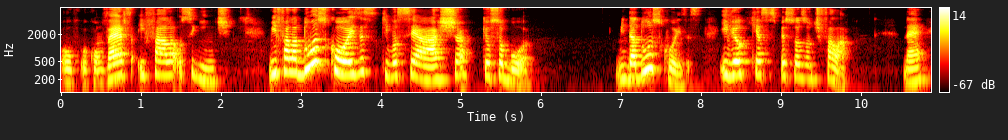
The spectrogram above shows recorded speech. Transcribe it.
ou, ou conversa e fala o seguinte: me fala duas coisas que você acha que eu sou boa. Me dá duas coisas e vê o que essas pessoas vão te falar, né?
